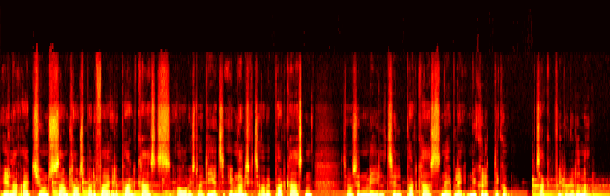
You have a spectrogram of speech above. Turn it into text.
eller iTunes, SoundCloud, Spotify eller Pocketcasts. Og hvis du har idéer til emner, vi skal tage op i podcasten, så kan du sende en mail til podcast Tak fordi du lyttede med.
